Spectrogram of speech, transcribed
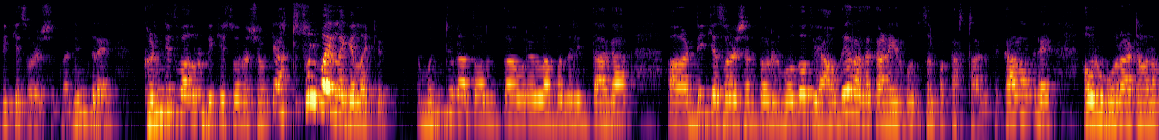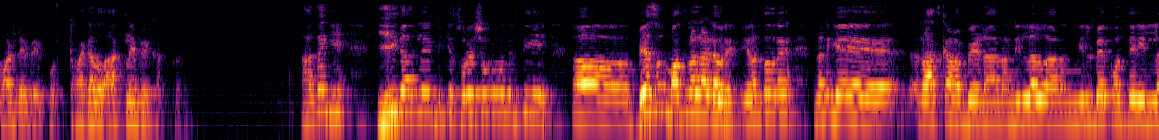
ಡಿ ಕೆ ಸುರೇಶ್ ಅಂತ ನಿಂತ್ರೆ ಖಂಡಿತವಾಗ್ಲೂ ಡಿ ಕೆ ಸುರೇಶ್ ಅವ್ರಿಗೆ ಅಷ್ಟು ಸುಲಭ ಇಲ್ಲ ಗೆಲ್ಲಕ್ಕೆ. ಮಂಜುನಾಥ್ ಅವರೆಲ್ಲ ಬಂದು ನಿಂತಾಗ ಡಿ ಕೆ ಸುರೇಶ್ ಅಂತವ್ರು ಇರ್ಬೋದು ಅಥವಾ ಯಾವುದೇ ರಾಜಕಾರಣಿ ಇರ್ಬೋದು ಸ್ವಲ್ಪ ಕಷ್ಟ ಆಗುತ್ತೆ. ಕಾರಣ ಅಂದರೆ ಅವರು ಹೋರಾಟವನ್ನು ಮಾಡಲೇಬೇಕು ಸ್ಟ್ರಗಲ್ ಹಾಕ್ಲೇಬೇಕಾಗ್ತದೆ ಹಾಗಾಗಿ ಈಗಾಗಲೇ ಡಿ ಕೆ ಸುರೇಶ್ ಅವರು ಒಂದು ರೀತಿ ಆ, ಬೇಸರದ ಏನಂತಂದರೆ ಏನಂತಂದ್ರೆ ನನಗೆ ರಾಜಕಾರಣ ಬೇಡ ನಾನು ನಿಲ್ಲಲ್ಲ ನಾನು ನಿಲ್ಲಬೇಕು ಅಂತೇನಿಲ್ಲ.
